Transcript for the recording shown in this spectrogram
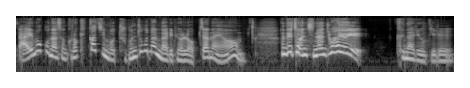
나이 먹고 나선 그렇게까지 뭐 두근두근한 날이 별로 없잖아요. 근데 전 지난주 화요일 그날이 오기를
